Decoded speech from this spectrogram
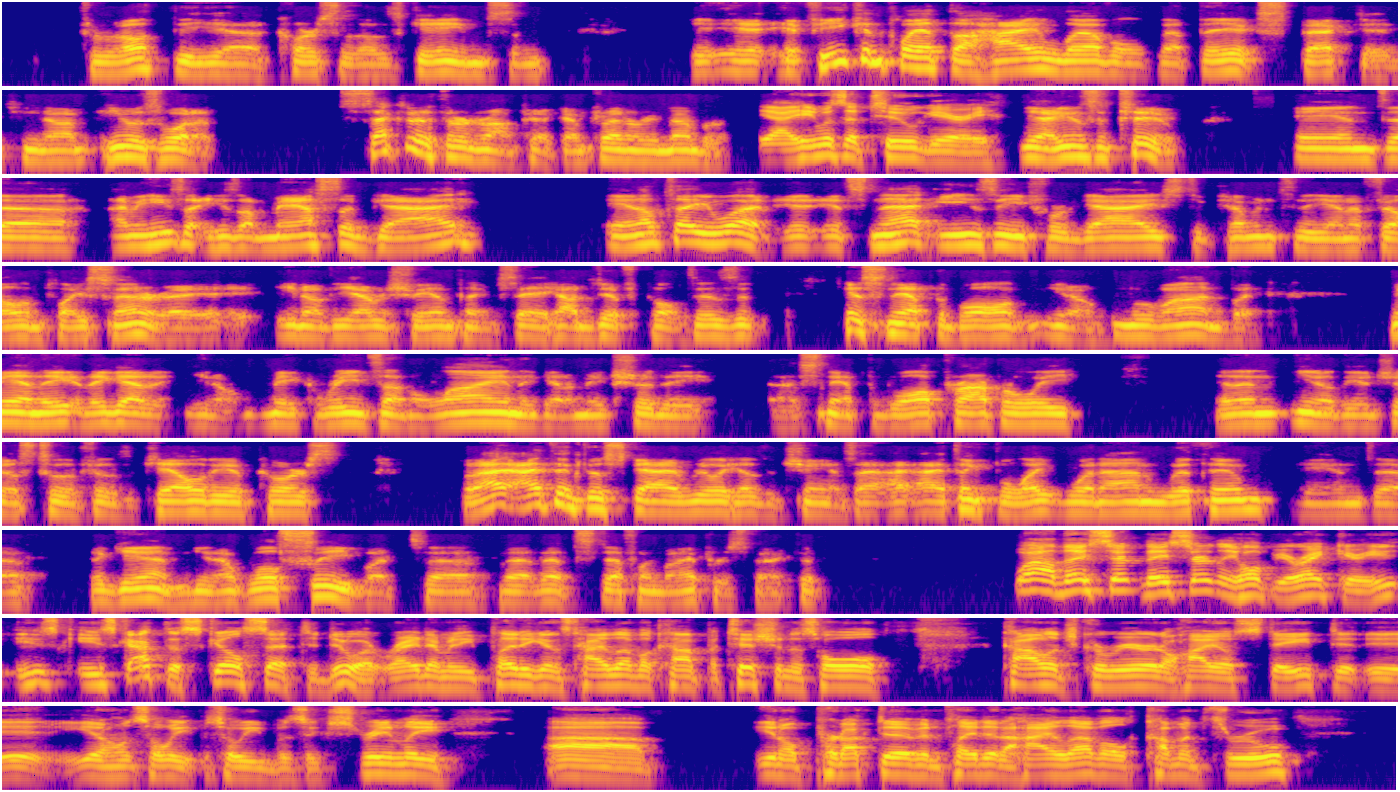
throughout the uh, course of those games. And if he can play at the high level that they expected, you know, he was what a second or third round pick. I'm trying to remember. Yeah, he was a two, Gary. Yeah, he was a two, and uh, I mean, he's a he's a massive guy. And I'll tell you what, it, it's not easy for guys to come into the NFL and play center. I, you know, the average fan thinks, "Hey, how difficult is it?" You snap the ball and you know move on. But man, they they got to you know make reads on the line. They got to make sure they uh, snap the ball properly, and then you know they adjust to the physicality, of course. But I, I think this guy really has a chance. I, I think the light went on with him, and uh, again, you know, we'll see. But uh, that, that's definitely my perspective. Well, they they certainly hope you're right, Gary. He's he's got the skill set to do it, right? I mean, he played against high level competition his whole college career at Ohio State. It, it, you know, so he so he was extremely, uh, you know, productive and played at a high level coming through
